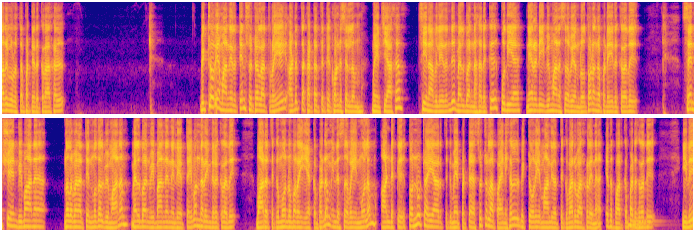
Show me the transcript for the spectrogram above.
அறிவுறுத்தப்பட்டிருக்கிறார்கள். விக்டோரியா மாநிலத்தின் சுற்றுலாத்துறையை அடுத்த கட்டத்துக்கு கொண்டு செல்லும் முயற்சியாக சீனாவில் இருந்து மெல்பர்ன் நகருக்கு புதிய நேரடி விமான சேவை ஒன்று தொடங்கப்பட இருக்கிறது. சென்ஷேன் விமான நிறுவனத்தின் முதல் விமானம் மெல்பர்ன் விமான நிலையத்தை வந்தடைந்திருக்கிறது. வாரத்துக்கு மூன்று முறை இயக்கப்படும் இந்த சேவையின் மூலம் ஆண்டுக்கு தொன்னூற்றி ஐயாயிரத்துக்கு மேற்பட்ட சுற்றுலா பயணிகள் விக்டோரியா மாநிலத்துக்கு வருவார்கள் என எதிர்பார்க்கப்படுகிறது. இது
